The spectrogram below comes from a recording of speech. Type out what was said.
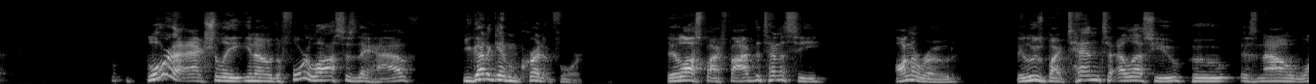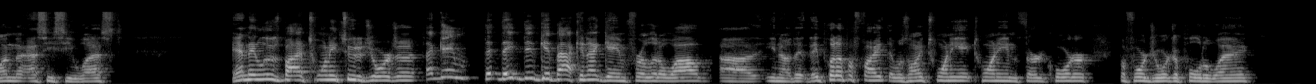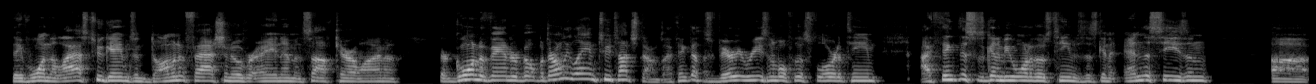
Florida actually, you know, the four losses they have, you got to give them credit for. They lost by five to Tennessee on the road. They lose by 10 to LSU, who is now won the SEC West and they lose by 22 to Georgia. That game, they, they did get back in that game for a little while. Uh, you know, they, they put up a fight that was only 28 20 in the third quarter before Georgia pulled away. They've won the last two games in dominant fashion over A&M and South Carolina. They're going to Vanderbilt, but they're only laying two touchdowns. I think that's very reasonable for this Florida team. I think this is going to be one of those teams that's going to end the season uh,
